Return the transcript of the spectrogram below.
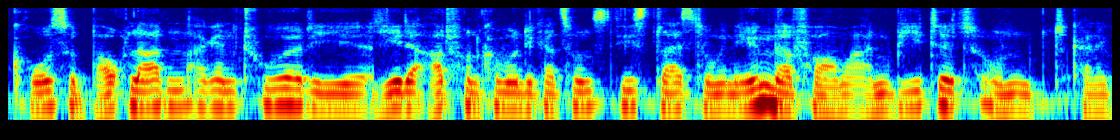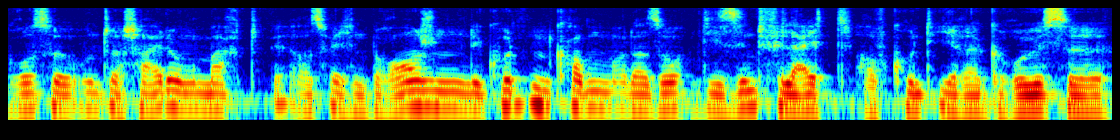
große Bauchladenagentur, die jede Art von Kommunikationsdienstleistung in irgendeiner Form anbietet und keine große Unterscheidung macht, aus welchen Branchen die Kunden kommen oder so. Die sind vielleicht aufgrund ihrer Größe,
